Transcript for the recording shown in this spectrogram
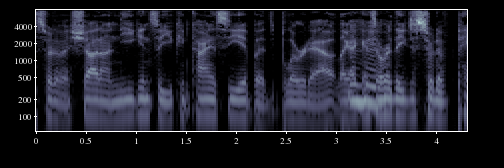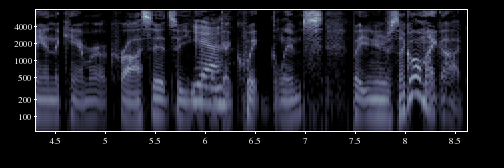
sort of a shot on Negan, so you can kind of see it, but it's blurred out. Like I guess, or they just sort of pan the camera across it, so you get Mm-hmm. Yeah. like a quick glimpse, but you're just like, oh my god.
